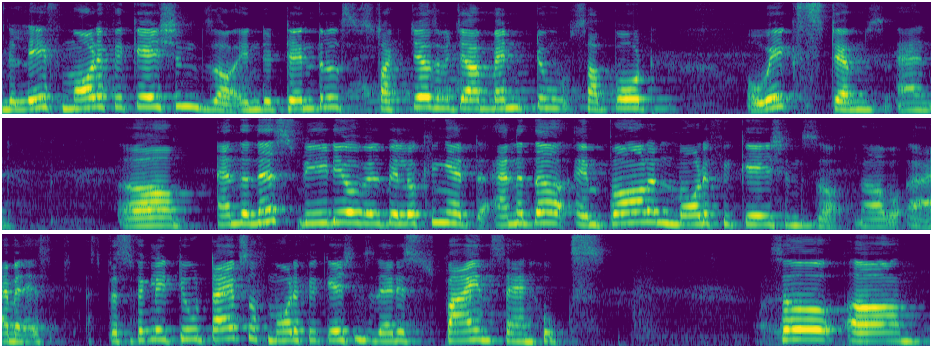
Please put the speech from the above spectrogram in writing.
the leaf modifications in the tendril structures which are meant to support weak stems and uh, and the next video will be looking at another important modifications uh, uh, I mean specifically two types of modifications that is spines and hooks. So um,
